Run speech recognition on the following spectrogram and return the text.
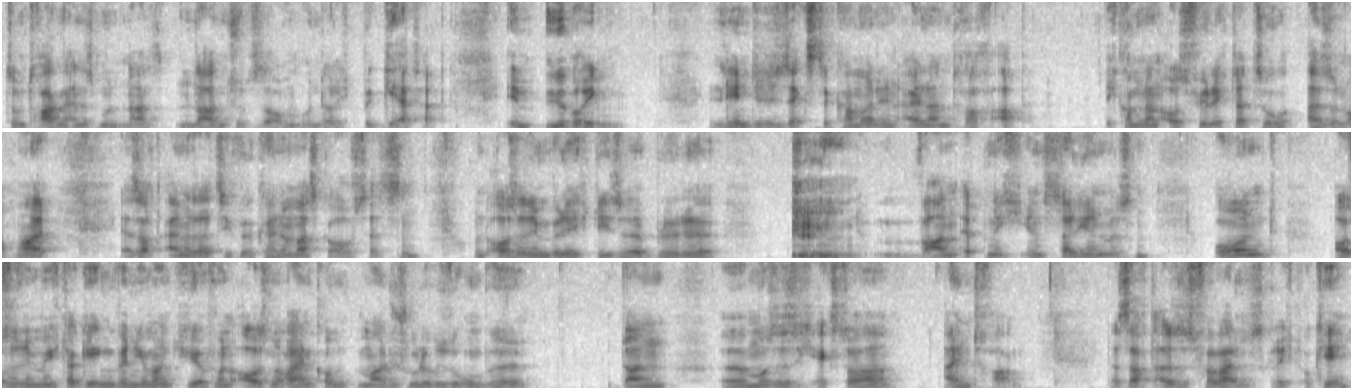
zum Tragen eines Mund-Nasenschutzes auch im Unterricht begehrt hat. Im Übrigen lehnte die sechste Kammer den Eilantrag ab. Ich komme dann ausführlich dazu. Also nochmal. Er sagt einerseits, ich will keine Maske aufsetzen und außerdem will ich diese blöde Warn-App nicht installieren müssen. Und außerdem bin ich dagegen, wenn jemand hier von außen reinkommt, mal die Schule besuchen will, dann äh, muss er sich extra eintragen. Da sagt also das Verwaltungsgericht, okay,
